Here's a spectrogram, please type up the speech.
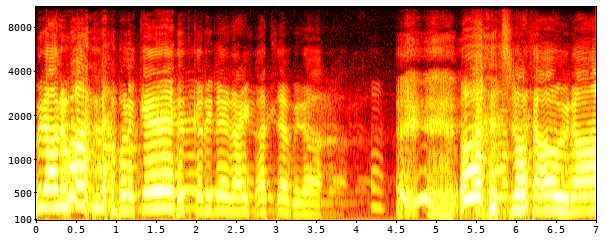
વિના હનુમાન ને પણ કેદ કરીને રાખ્યા છે વિના સોના વિના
